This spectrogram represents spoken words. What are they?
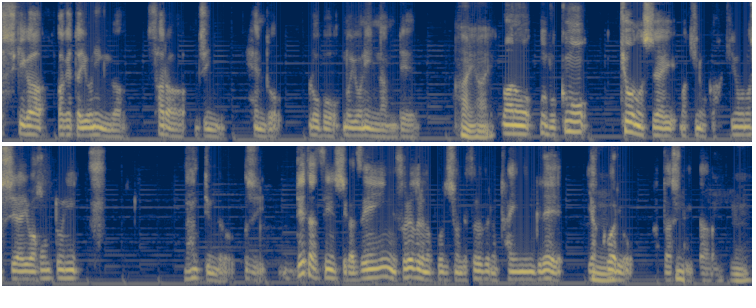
式が挙げた4人が、サラ、ジン、ヘンド、ロボの4人なんで、うはいはい。まあ、あの、まあ僕も今日の試合、まあ、昨日か、昨日の試合は本当に、なんて言うんだろう、出た選手が全員それぞれのポジションでそれぞれのタイミングで役割を果たしていたうん。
